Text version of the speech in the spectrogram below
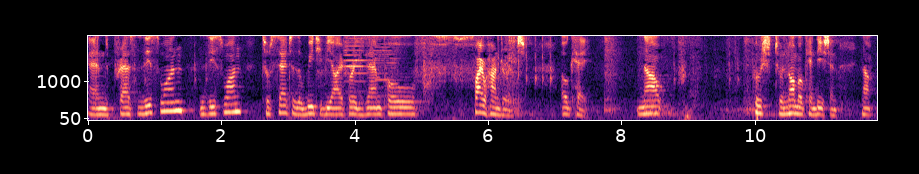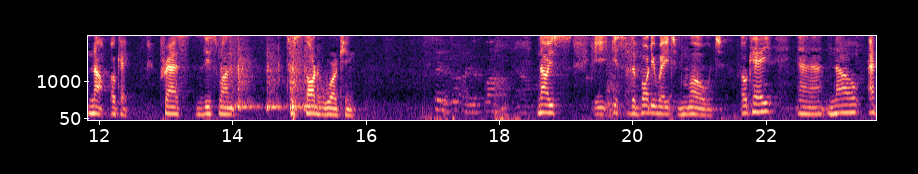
and press this one, this one to set the VTBI for example 500. Okay. Now push to normal condition. Now now okay. Press this one to start working. Now it's, it's the body weight mode. Okay, uh, now at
